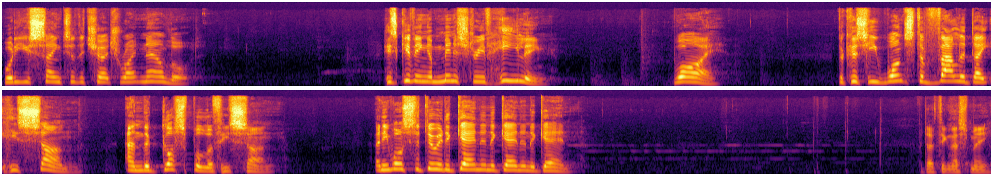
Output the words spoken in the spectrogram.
What are you saying to the church right now, Lord? He's giving a ministry of healing. Why? Because he wants to validate his son and the gospel of his son. And he wants to do it again and again and again. I don't think that's me.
